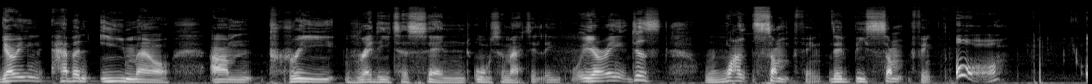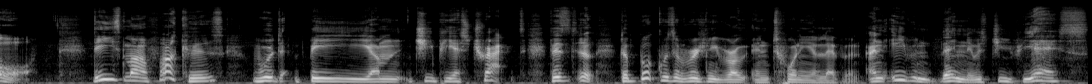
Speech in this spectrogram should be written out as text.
mean? Have an email um, pre ready to send automatically. You know I mean? Just want something. There'd be something. Or, or, these motherfuckers would be um, GPS tracked. There's look, the book was originally wrote in 2011, and even then there was GPS.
